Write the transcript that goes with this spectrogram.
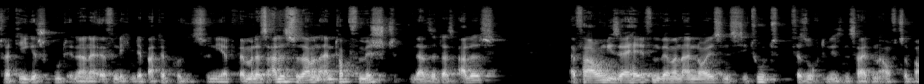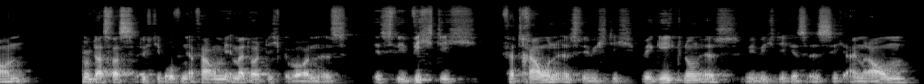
strategisch gut in einer öffentlichen Debatte positioniert. Wenn man das alles zusammen in einen Topf mischt, dann sind das alles Erfahrungen, die sehr helfen, wenn man ein neues Institut versucht, in diesen Zeiten aufzubauen. Und das, was durch die beruflichen Erfahrungen mir immer deutlich geworden ist, ist, wie wichtig Vertrauen ist, wie wichtig Begegnung ist, wie wichtig es ist, sich einen Raum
